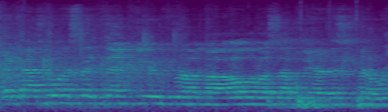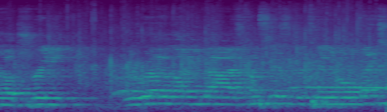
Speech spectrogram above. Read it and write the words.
Hey guys, we want to say thank you from uh, all of us up here. This has been a real treat. We really love you guys. Come see us at the table. Thanks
